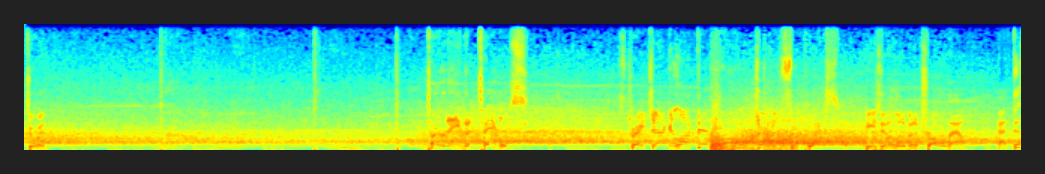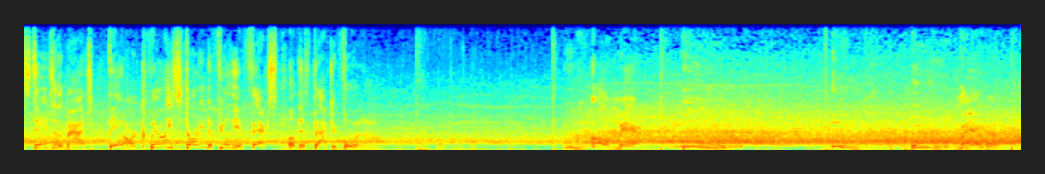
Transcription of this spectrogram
Onto him. Turning the tables. Straight jacket locked in. Boom! German suplex. He's in a little bit of trouble now. At this stage of the match, they are clearly starting to feel the effects of this back and forth. Oh, man. Ooh. Ooh. Ooh, man.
